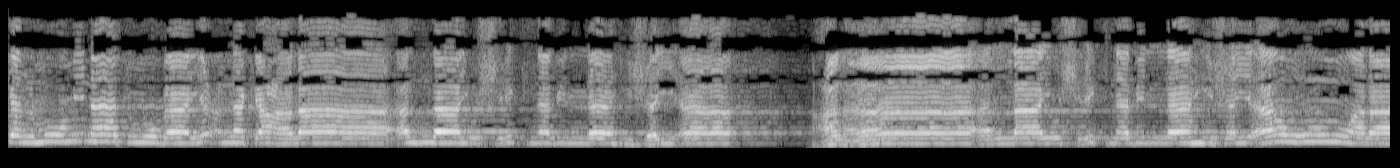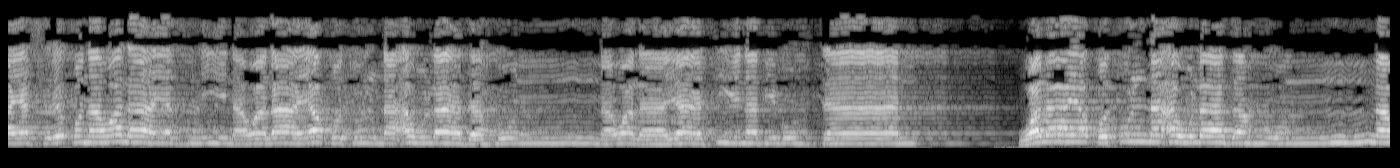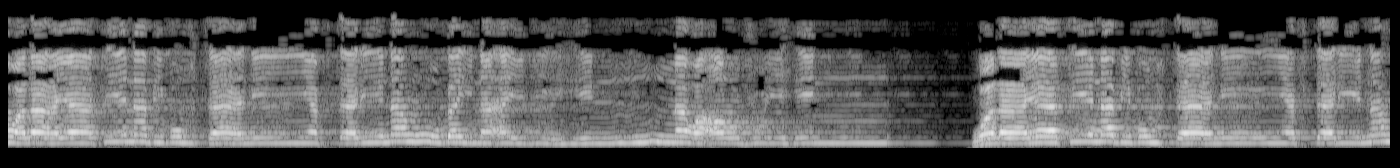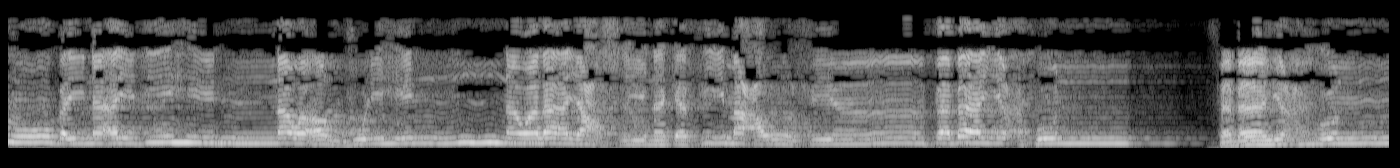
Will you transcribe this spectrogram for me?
جاءك المؤمنات يبايعنك على أن لا يشركن بالله شيئا. على أن لا يشركن بالله شيئا ولا يسرقن ولا يزنين ولا يقتلن أولادهن ولا ياتين ببهتان ولا يقتلن أولادهن ولا ياتين ببهتان يفترينه بين أيديهن وأرجلهن ولا ياتين ببهتان يفترينه بين أيديهن وأرجلهن ولا يعصينك في معروف فبايعهن فبايعهن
